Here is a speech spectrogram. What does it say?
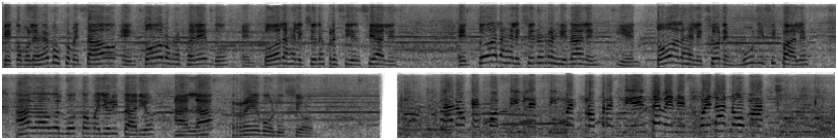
que como les hemos comentado en todos los referendos, en todas las elecciones presidenciales, en todas las elecciones regionales y en todas las elecciones municipales, ha dado el voto mayoritario a la revolución. Claro que es posible, si nuestro presidente Venezuela no marcha.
